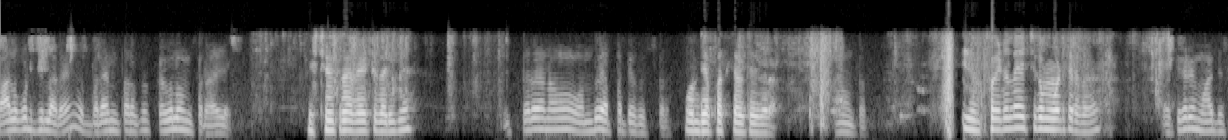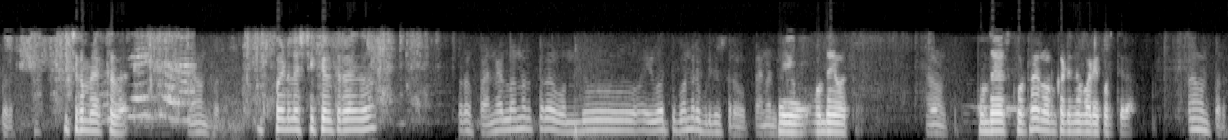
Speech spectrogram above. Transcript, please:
ಬಾಲ್ಕೋಟ್ ಜಿಲ್ಲಾ ರೀ ಬರೇನ್ ತಾಲೂಕು ಕಗಲೂಮ್ ಸರ್ ಹಳ್ಳಿ. ಎಷ್ಟು ಹೇಳ್ತೀರಾ ರೇಟ್ ಗಾಡಿಗೆ? ಸರ್ ನಾವು ಒಂದು ಎಪ್ಪತ್ತೈದು ಸರ್. ಒಂದು ಎಪ್ಪತ್ತು ಕೇಳ್ತಿದ್ದೀರ? ಹ್ಞೂ ಸರ್. ಇದು ಫೈನಲ್ ಹೆಚ್ಚು ಕಮ್ಮಿ ಮಾಡ್ತೀರಾ ಹೆಚ್ಚು ಕಡಿಮೆ ಮಾಡ್ತೀವಿ ಸರ್. ಹೆಚ್ಚು ಕಮ್ಮಿ ಆಗ್ತದೆ. ಹ್ಞೂ ಸರ್. ಫೈನಲ್ ಎಷ್ಟು ಕೇಳ್ತೀರಾ ಇದು? ಸರ್ ಫೈನಲ್ ಅಂದ್ರೆ ಸರ್ ಒಂದು ಐವತ್ತು ಬಂದರೆ ಬಿಡ್ತೀವಿ ಸರ್ ಫೈನಲ್ ಒಂದು ಐವತ್ತು. ಹ್ಞೂ ಸರ್. ಒಂದು ಐವತ್ತು ಕೊಟ್ಟರೆ ಲೋನ್ ಕಂಟಿನ್ಯೂ ಮಾಡಿ ಕೊಡ್ತೀರಾ? ಹ್ಞೂ ಸರ್.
